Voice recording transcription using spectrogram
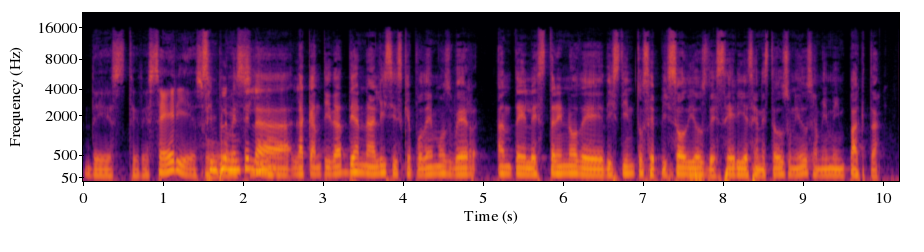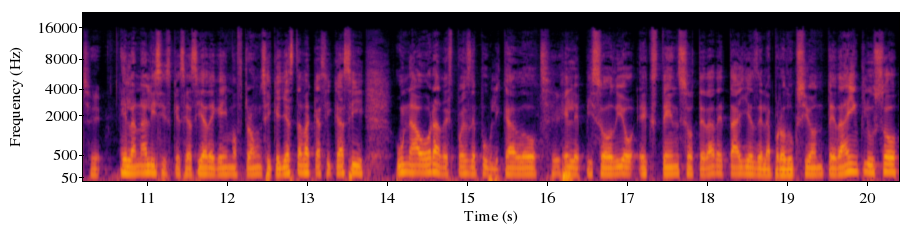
de, este, de series. Simplemente la, la cantidad de análisis que podemos ver ante el estreno de distintos episodios de series en Estados Unidos a mí me impacta. El análisis que se hacía de Game of Thrones y que ya estaba casi casi una hora después de publicado el episodio extenso, te da detalles de la producción, te da incluso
